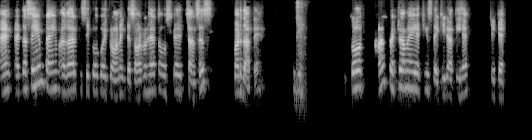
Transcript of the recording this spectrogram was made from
And at the same time अगर किसी को कोई क्रॉनिक डिसऑर्डर है तो उसके चांसेस बढ़ जाते हैं। जी। तो हर स्पेक्ट्रम में ये चीज़ देखी जाती है ठीक है?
